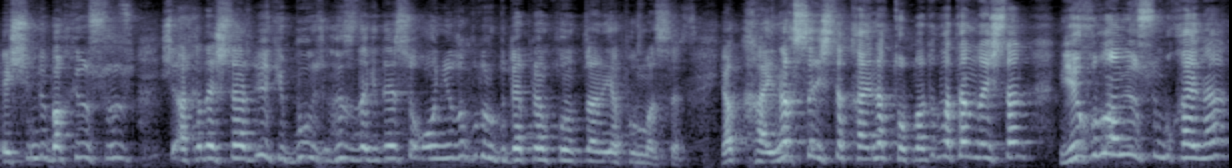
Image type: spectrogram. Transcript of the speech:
E şimdi bakıyorsunuz işte arkadaşlar diyor ki bu hızla giderse 10 yılı bulur bu deprem konutlarının yapılması. Ya kaynaksa işte kaynak topladık vatandaştan. Niye kullanmıyorsun bu kaynağı?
